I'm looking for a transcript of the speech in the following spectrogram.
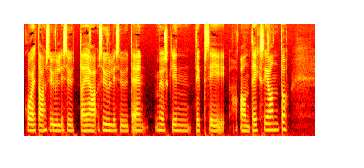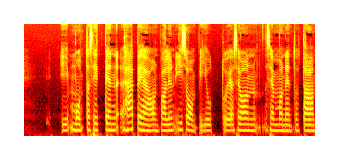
koetaan syyllisyyttä ja syyllisyyteen myöskin tepsii anteeksianto. Mutta sitten häpeä on paljon isompi juttu ja se on semmoinen, tota,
